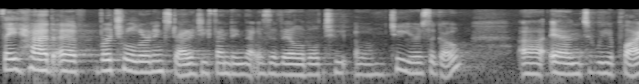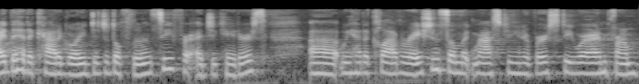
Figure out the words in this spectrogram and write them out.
they had a virtual learning strategy funding that was available two, um, two years ago. Uh, and we applied. They had a category, digital fluency for educators. Uh, we had a collaboration, so McMaster University, where I'm from,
